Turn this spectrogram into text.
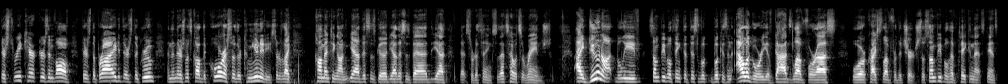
there's three characters involved there's the bride, there's the groom, and then there's what's called the chorus or the community, sort of like commenting on, yeah, this is good, yeah, this is bad, yeah, that sort of thing. So that's how it's arranged. I do not believe, some people think that this book, book is an allegory of God's love for us or Christ's love for the church. So some people have taken that stance.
